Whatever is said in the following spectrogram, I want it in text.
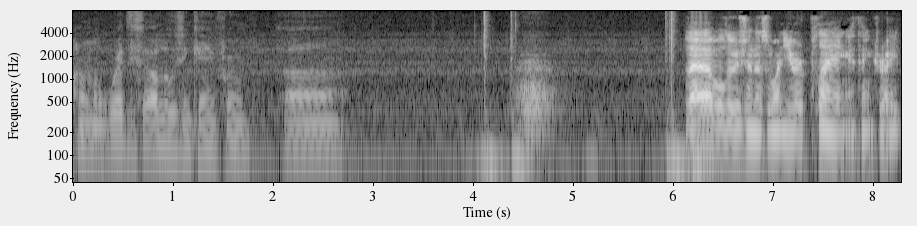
I don't know where this illusion came from. Uh, That evolution is when you were playing, I think, right?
